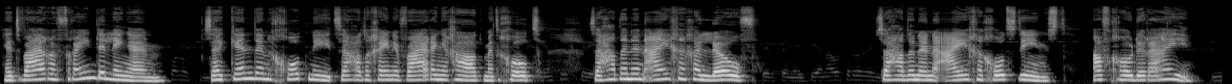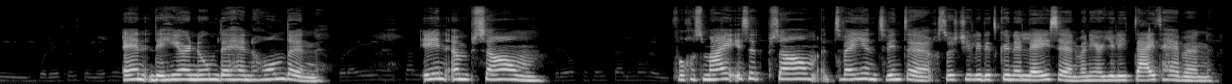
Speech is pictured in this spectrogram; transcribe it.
Het waren vreemdelingen. Zij kenden God niet. Ze hadden geen ervaringen gehad met God. Ze hadden een eigen geloof. Ze hadden een eigen godsdienst, afgoderij. En de Heer noemde hen honden. In een psalm. Volgens mij is het psalm 22, zodat jullie dit kunnen lezen wanneer jullie tijd hebben.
